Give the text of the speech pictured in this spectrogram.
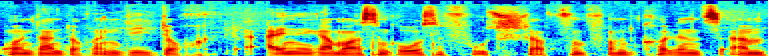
und dann doch in die doch einigermaßen großen Fußstapfen von Collins ähm,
